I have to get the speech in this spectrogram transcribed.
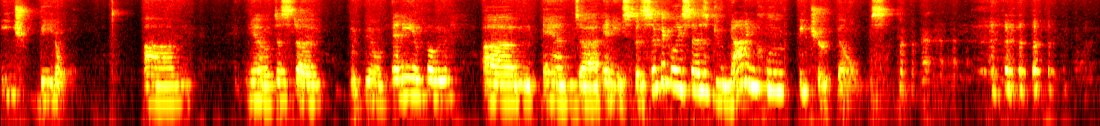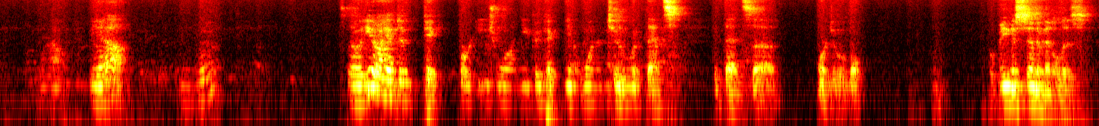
each Beatle? Um, you know, just uh, you know any of them, um, and uh, and he specifically says do not include feature films. Wow. Yeah. So you don't have to pick for each one. You could pick, you know, one or two if that's if that's uh, more doable. Well, being a sentimentalist,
